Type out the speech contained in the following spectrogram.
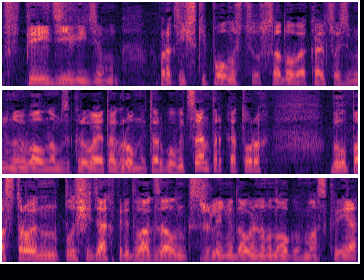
впереди видим практически полностью Садовое кольцо, земляной вал нам закрывает огромный торговый центр, которых было построено на площадях перед вокзалом, к сожалению, довольно много в Москве.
